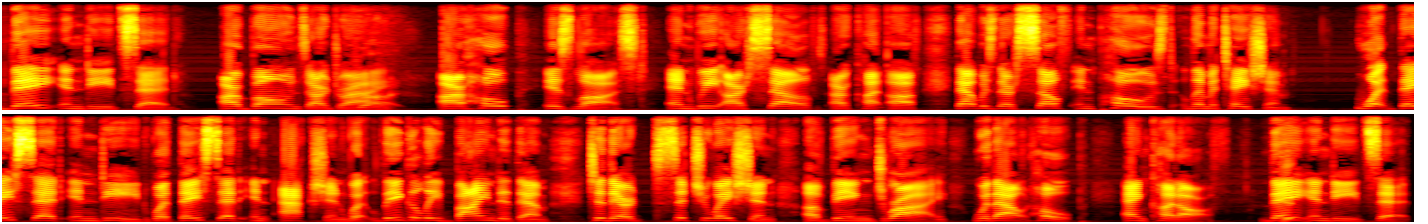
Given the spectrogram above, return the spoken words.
They indeed said, Our bones are dry. Our hope is lost, and we ourselves are cut off. That was their self imposed limitation. What they said indeed, what they said in action, what legally binded them to their situation of being dry, without hope, and cut off. They indeed said.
